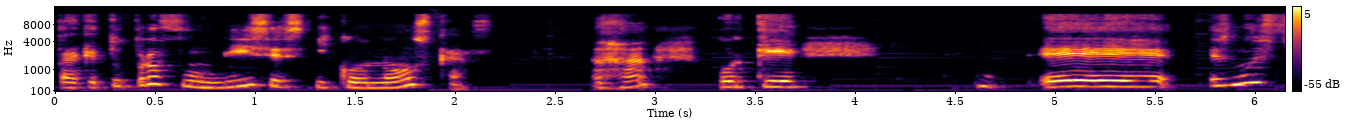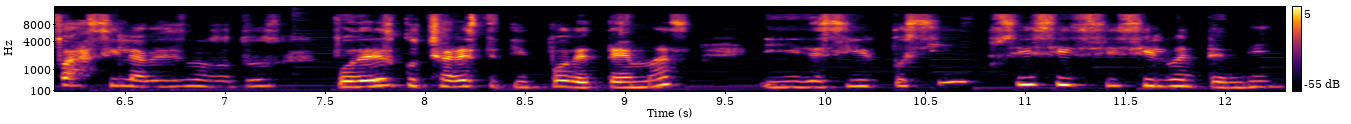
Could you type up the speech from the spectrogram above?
para que tú profundices y conozcas. Ajá, porque eh, es muy fácil a veces nosotros poder escuchar este tipo de temas y decir, pues sí, sí, sí, sí, sí lo entendí,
